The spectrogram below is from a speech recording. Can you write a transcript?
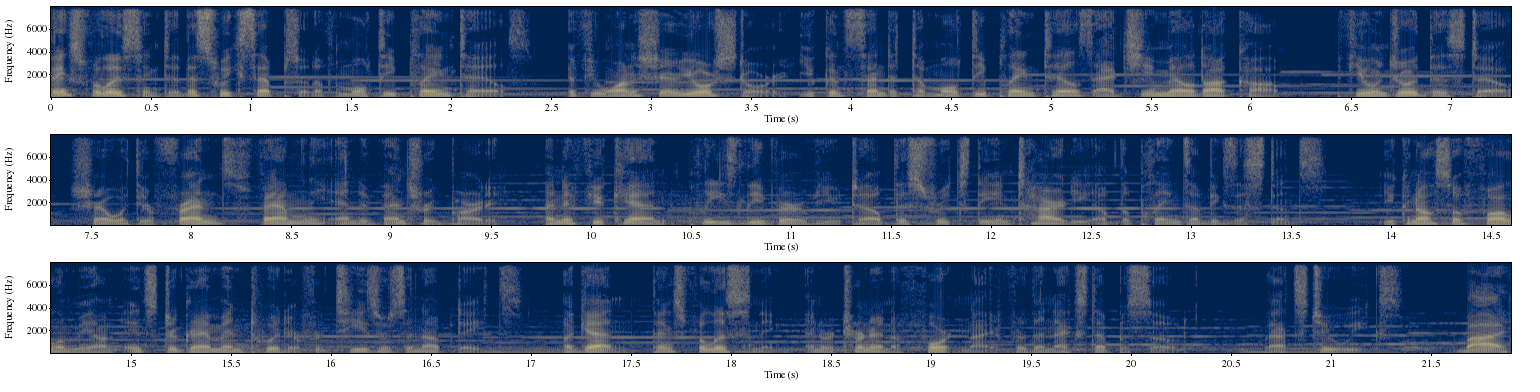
Thanks for listening to this week's episode of Multiplane Tales. If you want to share your story, you can send it to multiplanetales at gmail.com. If you enjoyed this tale, share with your friends, family, and adventuring party. And if you can, please leave a review to help this reach the entirety of the planes of existence. You can also follow me on Instagram and Twitter for teasers and updates. Again, thanks for listening, and return in a fortnight for the next episode. That's two weeks. Bye.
